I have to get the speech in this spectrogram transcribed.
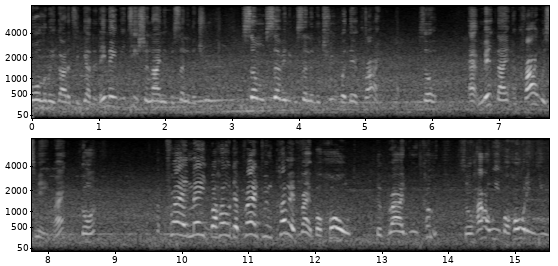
all the way got it together. They may be teaching 90% of the truth, some 70% of the truth, but they're crying. So at midnight, a cry was made, right? Go on. Cry made, behold, the bridegroom cometh. Right, behold, the bridegroom cometh. So how are we beholding you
